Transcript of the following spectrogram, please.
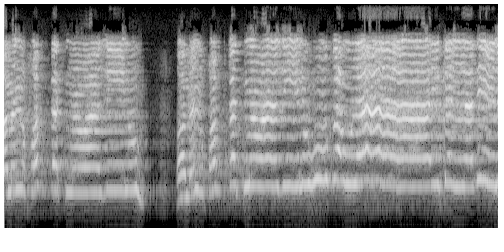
ومن خفت موازينه ومن خفت موازينه فأولئك الذين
